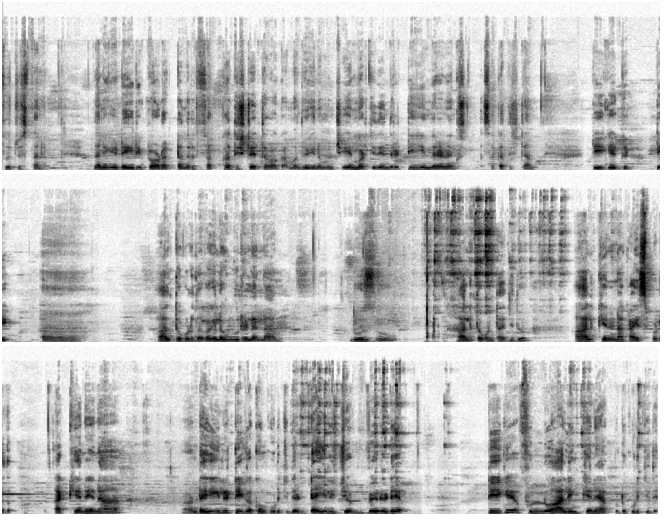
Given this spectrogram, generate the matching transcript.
ಸೂಚಿಸ್ತಾನೆ. ನನಗೆ ಡೈರಿ ಪ್ರಾಡಕ್ಟ್ ಅಂದರೆ ಸಖತ್ ಇಷ್ಟ ಇತ್ತು ಅವಾಗ. ಮದುವೆಗಿನ ಮುಂಚೆ ಏನು ಮಾಡ್ತಿದ್ದೆ ಅಂದರೆ ಟೀ ಅಂದರೆ ನಂಗೆ ಸಖತ್ ಇಷ್ಟ. ಟೀಗೆ ಗಟ್ಟಿ ಹಾಲು ತೊಗೊಳೋದು ಅವಾಗೆಲ್ಲ ಊರಲ್ಲೆಲ್ಲ ಲೂಸು ಹಾಲು ತೊಗೊಳ್ತಾ ಇದ್ದಿದ್ದು. ಹಾಲು ಕೆನೆನ ಕಾಯಿಸ್ಬಿಡೋದು. ಆ ಕೆನೆನ ಡೈಲಿ ಟೀಗೆ ಹಾಕೊಂಡು ಕುಡಿತಿದ್ದೆ. ಡೈಲಿ ಡೇ ಟೀಗೆ ಫುಲ್ಲು ಹಾಲಿನ ಕೆನೆ ಹಾಕ್ಬಿಟ್ಟು ಕುಡಿತಿದ್ದೆ.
